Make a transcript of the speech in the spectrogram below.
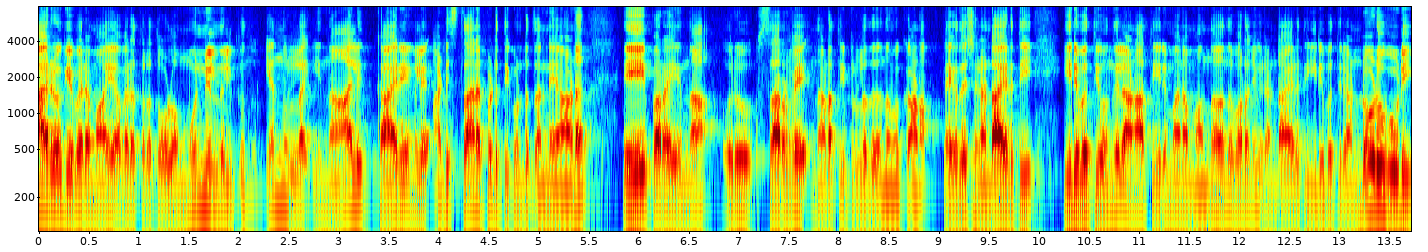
ആരോഗ്യപരമായി അവരെത്രത്തോളം മുന്നിൽ നിൽക്കുന്നു എന്നുള്ള ഈ നാല് കാര്യങ്ങളെ അടിസ്ഥാനപ്പെടുത്തിക്കൊണ്ട് തന്നെയാണ് ഈ പറയുന്ന ഒരു സർവേ നടത്തിയിട്ടുള്ളത് നമുക്ക് കാണാം. ഏകദേശം രണ്ടായിരത്തി ഇരുപത്തി ഒന്നിലാണ് ആ തീരുമാനം വന്നതെന്ന് പറഞ്ഞു. രണ്ടായിരത്തി ഇരുപത്തി രണ്ടോടുകൂടി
